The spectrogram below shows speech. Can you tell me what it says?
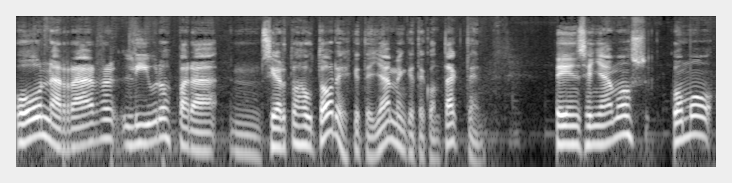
o narrar libros para mm, ciertos autores que te llamen, que te contacten. Te enseñamos cómo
